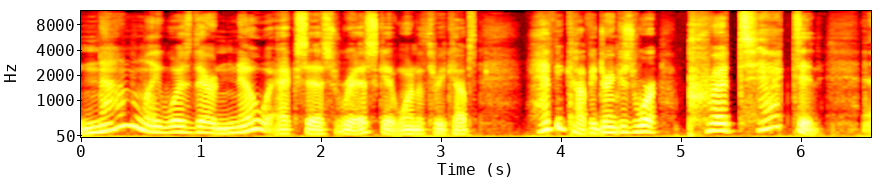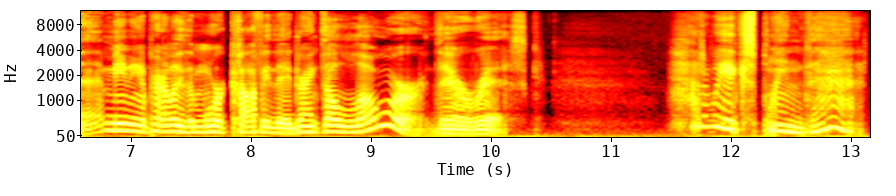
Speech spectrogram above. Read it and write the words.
not only was there no excess risk at 1 to 3 cups, heavy coffee drinkers were protected, uh, meaning apparently the more coffee they drank, the lower their risk. How do we explain that?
